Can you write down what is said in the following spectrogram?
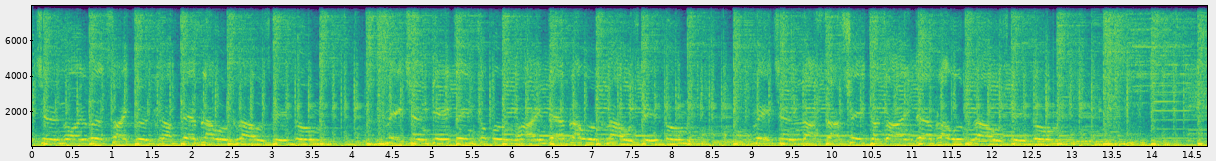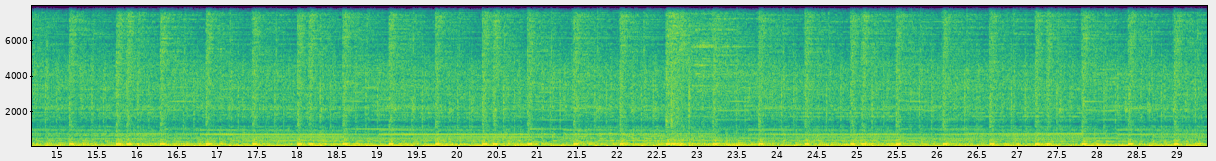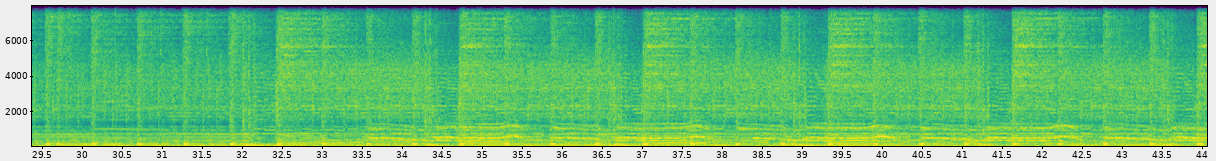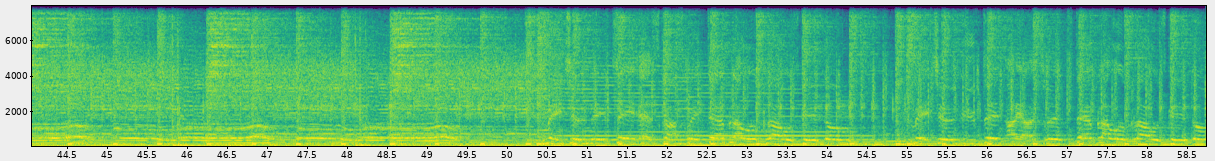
Mädchen, eure Zeit wird knapp, der blaue Klaus geht um. Mädchen geht in Gruppenheim, der blaue Klaus geht um. Mädchen Mädchen übt den Eiertritt, der blaue Klaus geht um.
